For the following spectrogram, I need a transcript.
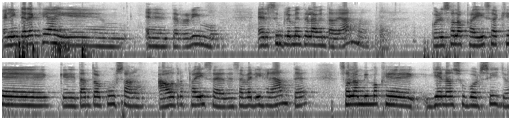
El interés que hay en, en el terrorismo es simplemente la venta de armas. Por eso los países que, que tanto acusan a otros países de ser beligerantes son los mismos que llenan sus bolsillos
